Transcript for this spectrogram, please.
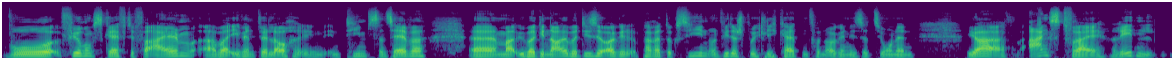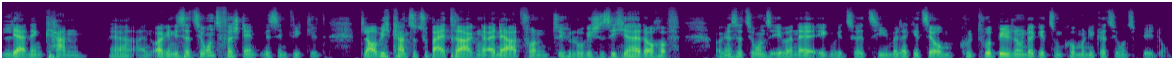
wo Führungskräfte vor allem, aber eventuell auch in, in Teams dann selber äh, mal über genau über diese Organ Paradoxien und Widersprüchlichkeiten von Organisationen ja angstfrei reden lernen kann, ja, ein Organisationsverständnis entwickelt, glaube ich, kannst du dazu beitragen, eine Art von psychologischer Sicherheit auch auf Organisationsebene irgendwie zu erzielen, weil da geht es ja um Kulturbildung, da geht es um Kommunikationsbildung.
